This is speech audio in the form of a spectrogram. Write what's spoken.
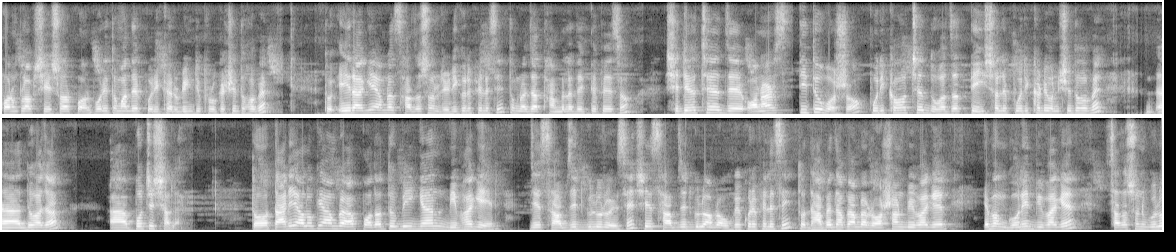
ফর্ম ফিল শেষ হওয়ার পরপরই তোমাদের পরীক্ষার রুটিনটি প্রকাশিত হবে। তো এর আগে আমরা সাজেশন রেডি করে ফেলেছি, তোমরা যা থামবেলা দেখতে পেয়েছ, সেটি হচ্ছে যে অনার্স তৃতীয় বর্ষ, পরীক্ষা হচ্ছে দু হাজার তেইশ সালে, পরীক্ষাটি অনুষ্ঠিত হবে দু পঁচিশ সালে। তো তারই আলোকে আমরা পদার্থবিজ্ঞান বিভাগের যে সাবজেক্টগুলো রয়েছে, সেই সাবজেক্টগুলো আমরা ওকে করে ফেলেছি। তো ধাপে ধাপে আমরা রসায়ন বিভাগের এবং গণিত বিভাগের সাজেশনগুলো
